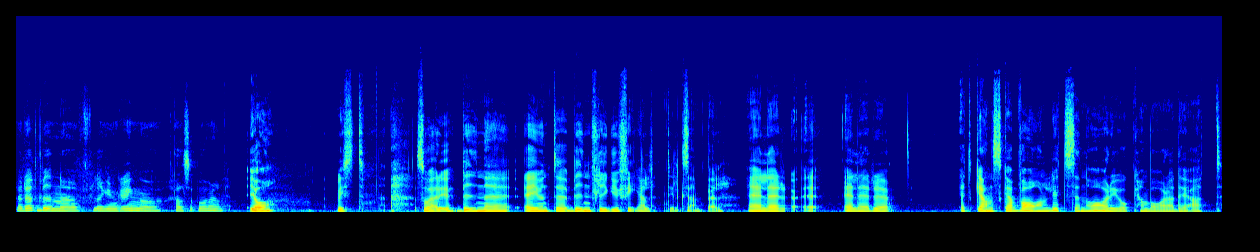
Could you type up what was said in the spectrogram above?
Är det att bina flyger omkring och hälsar på varandra? Ja, visst så är det ju. Bin, är ju inte, bin flyger ju fel till exempel. Eller, eh, eller eh, ett ganska vanligt scenario kan vara det att,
